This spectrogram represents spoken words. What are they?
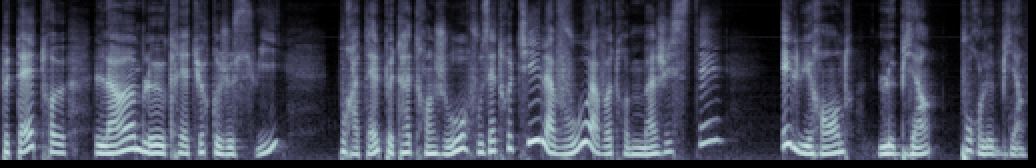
Peut-être euh, l'humble créature que je suis pourra-t-elle peut-être un jour vous être utile à vous, à votre majesté, et lui rendre le bien pour le bien?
